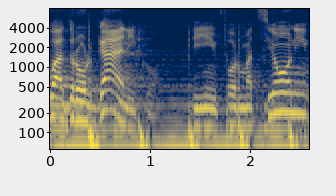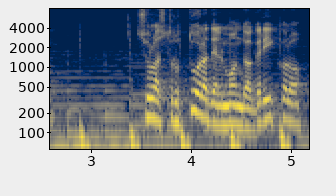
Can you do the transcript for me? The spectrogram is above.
quadro organico di informazioni sulla struttura del mondo agricolo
